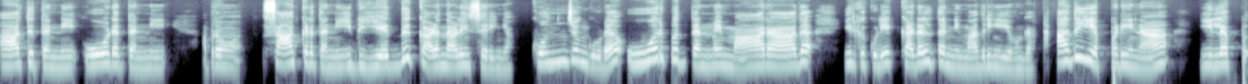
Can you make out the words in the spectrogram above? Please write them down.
ஆத்து தண்ணி ஓட தண்ணி அப்புறம் சாக்கடை தண்ணி இப்படி எது கலந்தாலும் சரிங்க. கொஞ்சம் கூட உவர்ப்பு தன்மை மாறாத இருக்கக்கூடிய கடல் தண்ணி மாதிரிங்க இவங்க. அது எப்படின்னா இழப்பு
